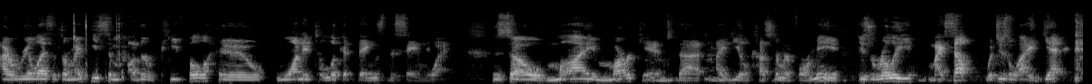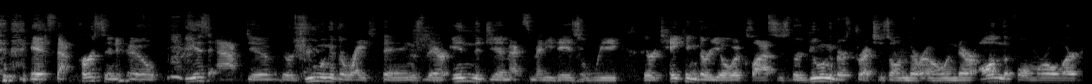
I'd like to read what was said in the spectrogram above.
I realized that there might be some other people who wanted to look at things the same way. So my market, that ideal customer for me, is really myself, which is why I get it. It's that person who is active, they're doing the right things, they're in the gym X many days a week, they're taking their yoga classes, they're doing their stretches on their own, they're on the foam roller,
